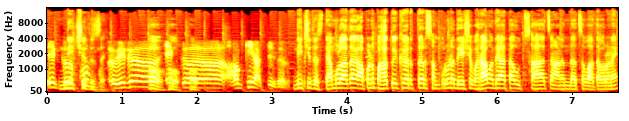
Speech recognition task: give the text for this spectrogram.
एक आहे. हो, वेगळं हो, एक. हॉकी असते सर निश्चितच. त्यामुळे आता आपण पाहतोय खरं तर संपूर्ण देशभरामध्ये आता उत्साहाचं आनंदाचं वातावरण आहे.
